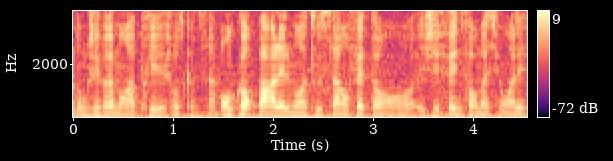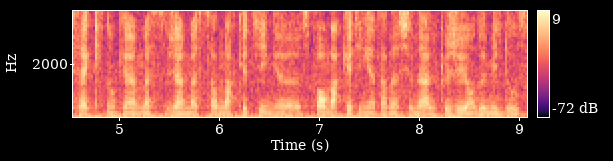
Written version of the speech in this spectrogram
Donc j'ai vraiment appris les choses comme ça. Encore parallèlement à tout ça, en fait, j'ai fait une formation à l'ESSEC, donc j'ai un master de marketing, euh, sport marketing international que j'ai eu en 2012,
